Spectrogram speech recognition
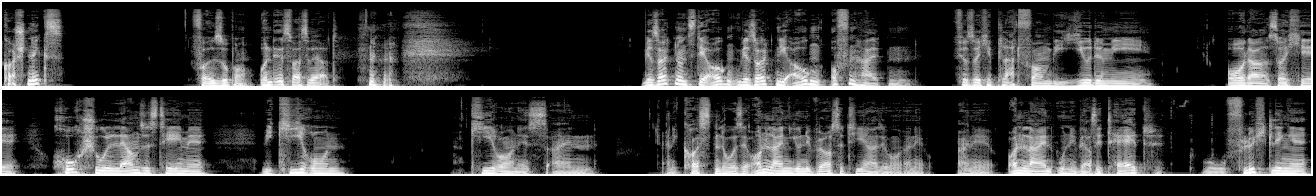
Kostet nix. Voll super und ist was wert. wir sollten uns die Augen, wir sollten die Augen offen halten für solche Plattformen wie Udemy oder solche Hochschullernsysteme wie Kiron. Kiron ist ein, eine kostenlose Online-University, also eine, eine Online-Universität, wo Flüchtlinge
